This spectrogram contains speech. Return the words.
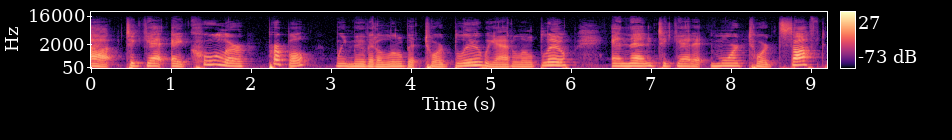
uh, to get a cooler purple, we move it a little bit toward blue. We add a little blue. And then to get it more toward soft,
